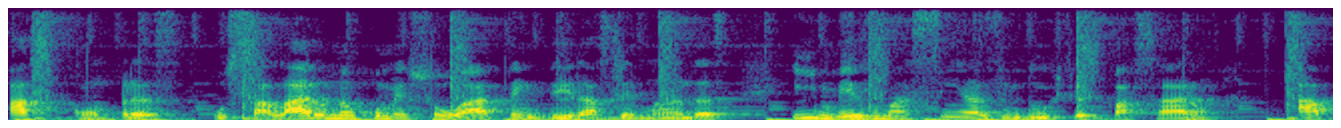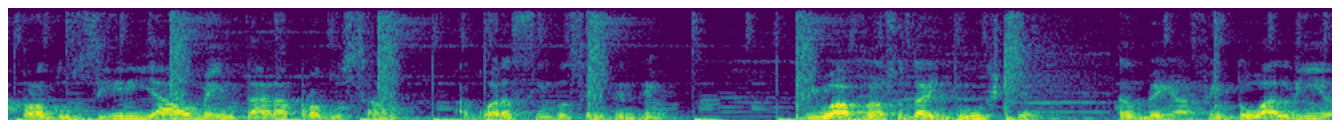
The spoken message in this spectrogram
as compras, o salário não começou a atender às demandas e mesmo assim as indústrias passaram a produzir e a aumentar a produção. Agora sim você entendeu. E o avanço da indústria também afetou a linha,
